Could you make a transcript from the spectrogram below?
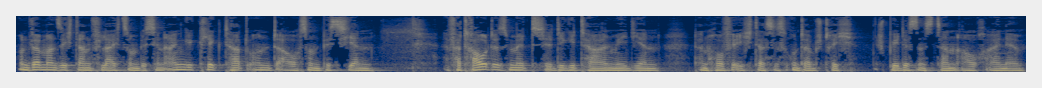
Und wenn man sich dann vielleicht so ein bisschen eingeklickt hat und auch so ein bisschen vertraut ist mit digitalen Medien, dann hoffe ich, dass es unterm Strich spätestens dann auch eine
